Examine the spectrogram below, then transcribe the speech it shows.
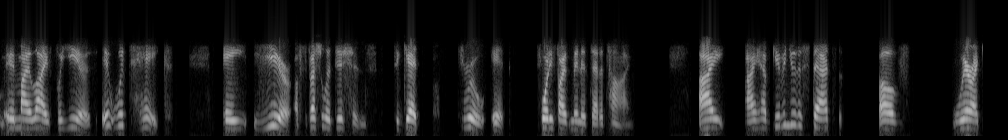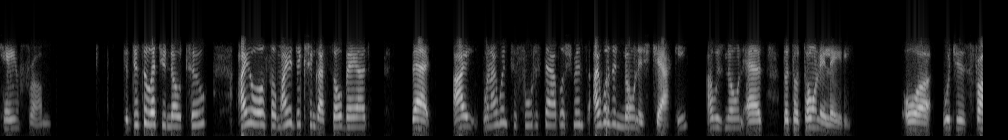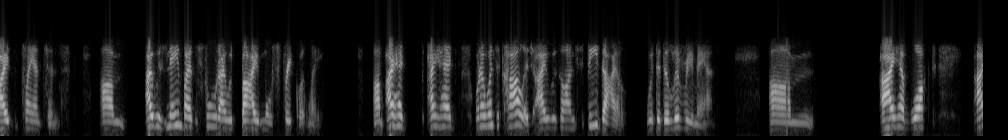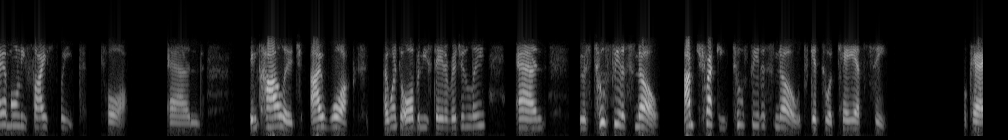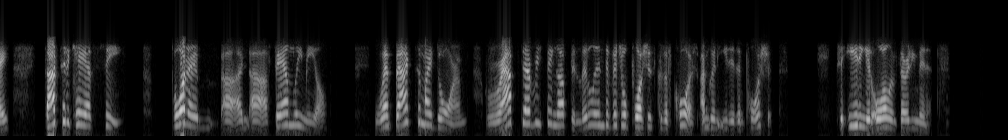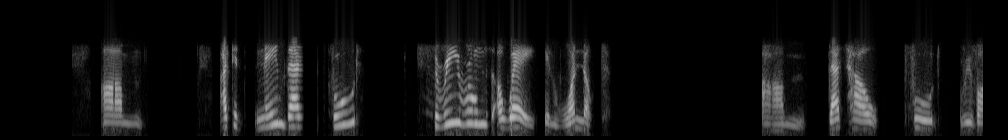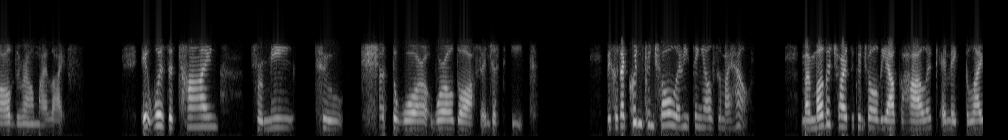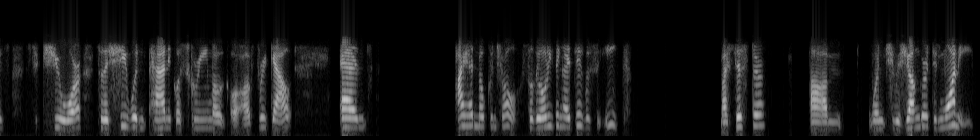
in my life for years. It would take a year of special editions to get through it 45 minutes at a time. I I have given you the stats of where I came from. Just to let you know too, I also my addiction got so bad that I when I went to food establishments, I wasn't known as Jackie. I was known as the Tostone lady, or which is fried plantains. Um, I was named by the food I would buy most frequently. Um, I had I had when I went to college, I was on speed dial with the delivery man. Um, I have walked. I am only five feet tall, and in college, I walked. I went to Albany State originally, and there was two feet of snow. I'm trekking two feet of snow to get to a KFC. Okay, got to the KFC, bought a, uh, a family meal, went back to my dorm, wrapped everything up in little individual portions because, of course, I'm going to eat it in portions, to eating it all in 30 minutes. Um, I could name that food three rooms away in one note. Um, that's how food revolved around my life. It was the time for me to shut the war- world off and just eat because I couldn't control anything else in my house. My mother tried to control the alcoholic and make the life secure so that she wouldn't panic or scream or, or, or freak out. And I had no control. So the only thing I did was to eat. My sister, um, when she was younger, didn't want to eat.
